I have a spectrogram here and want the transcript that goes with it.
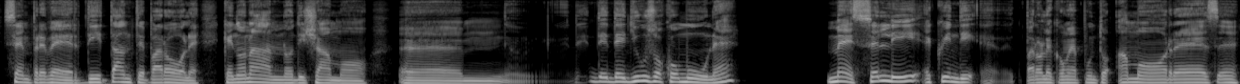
sempreverdi, tante parole che non hanno, diciamo, ehm, di de- de- uso comune messe lì e quindi eh, parole come appunto amore, se,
